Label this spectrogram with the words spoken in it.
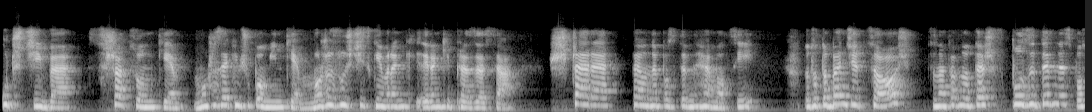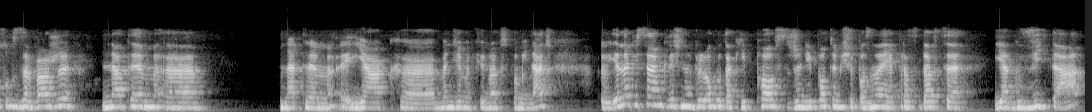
Uczciwe, z szacunkiem, może z jakimś upominkiem, może z uściskiem ręki, ręki prezesa, szczere, pełne pozytywnych emocji, no to to będzie coś, co na pewno też w pozytywny sposób zaważy na tym, e, na tym jak e, będziemy firmę wspominać. Ja napisałam kiedyś na vlogu taki post, że nie po tym się poznaje pracodawcę, jak wita,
